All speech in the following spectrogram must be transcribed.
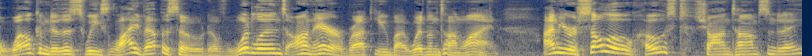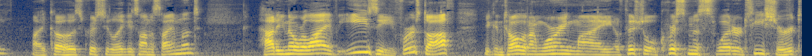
welcome to this week's live episode of Woodlands on Air, brought to you by Woodlands Online. I'm your solo host, Sean Thompson, today. My co host, Christy Leggett's on assignment. How do you know we're live? Easy. First off, you can tell that I'm wearing my official Christmas sweater t shirt,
